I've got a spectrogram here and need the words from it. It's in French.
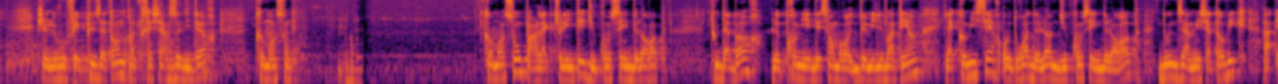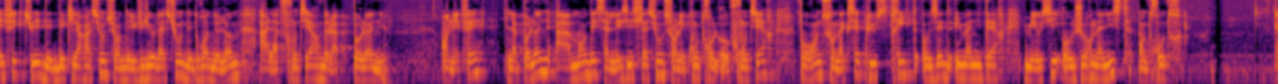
Je ne vous fais plus attendre, très chers auditeurs, commençons. Commençons par l'actualité du Conseil de l'Europe. Tout d'abord, le 1er décembre 2021, la commissaire aux droits de l'homme du Conseil de l'Europe, Dunja Mijatovic, a effectué des déclarations sur des violations des droits de l'homme à la frontière de la Pologne. En effet, la Pologne a amendé sa législation sur les contrôles aux frontières pour rendre son accès plus strict aux aides humanitaires, mais aussi aux journalistes, entre autres.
